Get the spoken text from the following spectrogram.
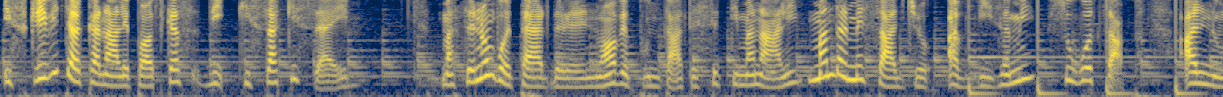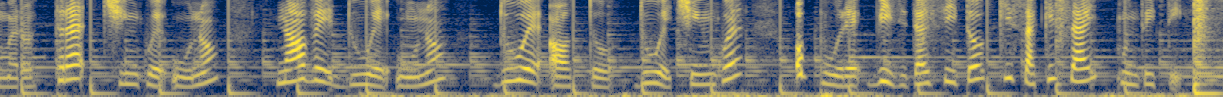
Iscriviti al canale podcast di Chissà chi sei. Ma se non vuoi perdere le nuove puntate settimanali, manda il messaggio Avvisami su WhatsApp al numero 351 921 2825 oppure visita il sito chissà chi sei.it.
